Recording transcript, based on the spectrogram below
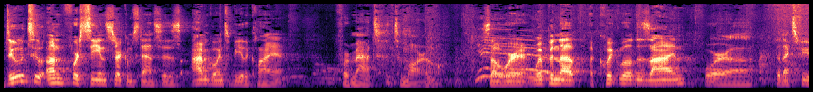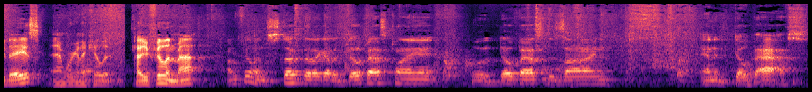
due to unforeseen circumstances, I'm going to be the client for Matt tomorrow. So we're whipping up a quick little design for uh, the next few days and we're gonna kill it. How you feeling, Matt? I'm feeling stoked that I got a dope ass client with a dope ass design and a dope ass.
